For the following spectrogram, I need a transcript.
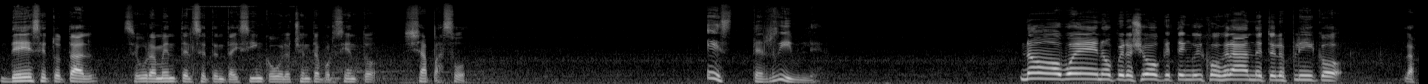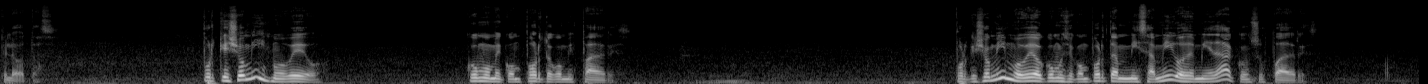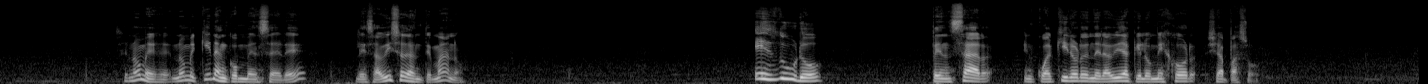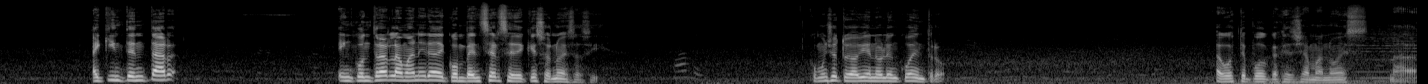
de ese total, seguramente el 75 o el 80% ya pasó. Es terrible. No, bueno, pero yo que tengo hijos grandes, te lo explico. Las pelotas. Porque yo mismo veo cómo me comporto con mis padres. porque yo mismo veo cómo se comportan mis amigos de mi edad con sus padres. No me, no me quieran convencer, ¿eh? Les aviso de antemano. Es duro pensar en cualquier orden de la vida que lo mejor ya pasó. Hay que intentar encontrar la manera de convencerse de que eso no es así. Como yo todavía no lo encuentro, hago este podcast que se llama No es nada.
